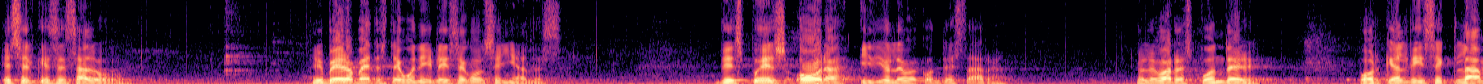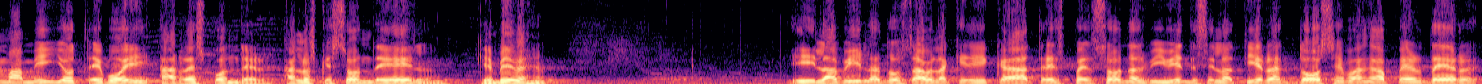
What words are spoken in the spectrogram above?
Es el que se salva. Primeramente está en una iglesia con señales. Después ora y Dios le va a contestar. Dios le va a responder. Porque Él dice, clama a mí, yo te voy a responder. A los que son de Él, quien vive. Y la Biblia nos habla que de cada tres personas vivientes en la tierra, dos se van a perder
